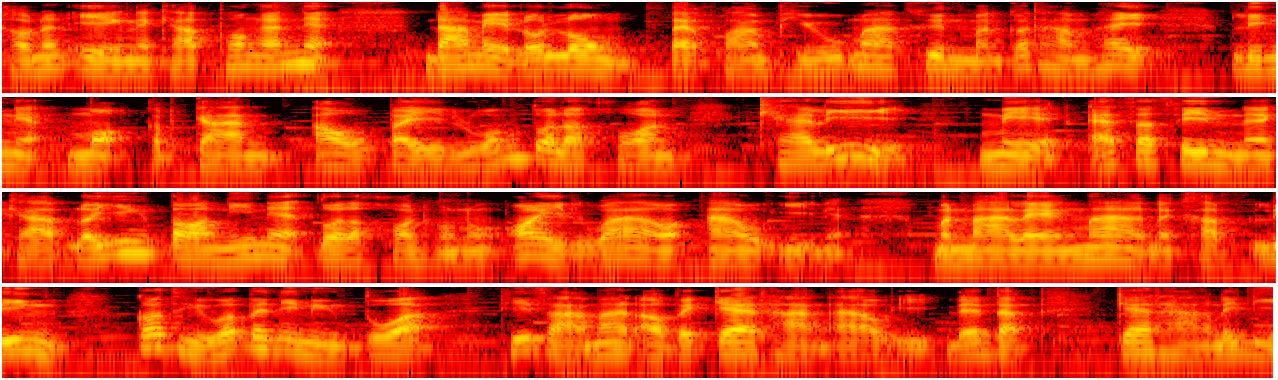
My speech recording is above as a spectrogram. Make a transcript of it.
เขานั่นเองนะครับเพราะงั้นเนี่ยดาเมจลดลงแต่ความพิ้วมากขึ้น มันก็ทำให้ลิงเนี่ยเหมาะกับการเอาไปล้วงตัวละครแครี่เมดแอสซัสซินนะครับแล้วยิ่งตอนนี้เนี่ยตัวละครของน้องอ้อยหรือว่าอาอีเนี่ยมันมาแรงมากนะครับลิงก็ถือว่าเป็นอีกหนึ่งตัว ที่สามารถเอาไปแก้ทาง ROE ได้แบบแก้ทางได้ดี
